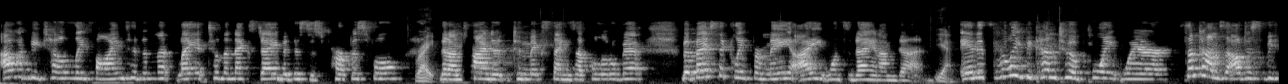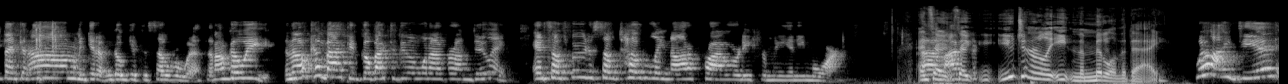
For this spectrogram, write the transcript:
I would be totally fine to the, lay it till the next day, but this is purposeful. Right. That I'm trying to, to mix things up a little bit. But basically, for me, I eat once a day and I'm done. Yeah. And it's really become to a point where sometimes I'll just be thinking, oh, I'm going to get up and go get this over with, and I'll go eat. And then I'll come back and go back to doing whatever I'm doing. And so food is so totally not a priority for me anymore. And so, um, so you generally eat in the middle of the day. Well, I did,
